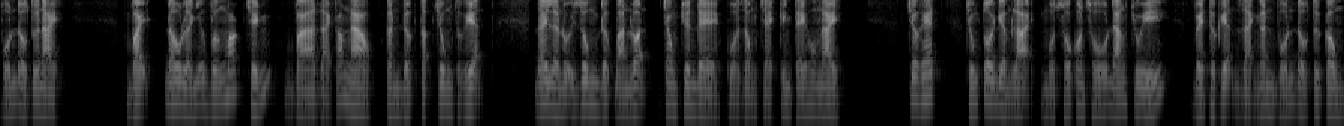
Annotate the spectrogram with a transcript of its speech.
vốn đầu tư này. Vậy, đâu là những vướng mắc chính và giải pháp nào cần được tập trung thực hiện? Đây là nội dung được bàn luận trong chuyên đề của dòng chảy kinh tế hôm nay. Trước hết, chúng tôi điểm lại một số con số đáng chú ý về thực hiện giải ngân vốn đầu tư công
